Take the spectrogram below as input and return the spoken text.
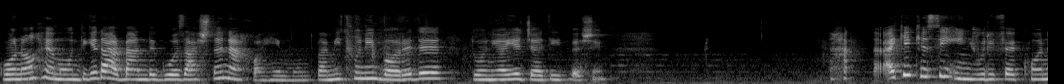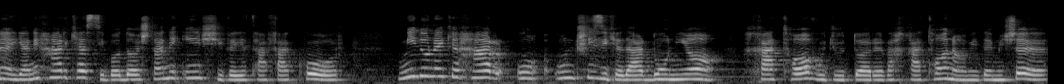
گناهمون دیگه در بند گذشته نخواهیم موند و می‌تونیم وارد دنیای جدید بشیم. اگه کسی اینجوری فکر کنه یعنی هر کسی با داشتن این شیوه تفکر می‌دونه که هر اون چیزی که در دنیا خطا وجود داره و خطا نامیده میشه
